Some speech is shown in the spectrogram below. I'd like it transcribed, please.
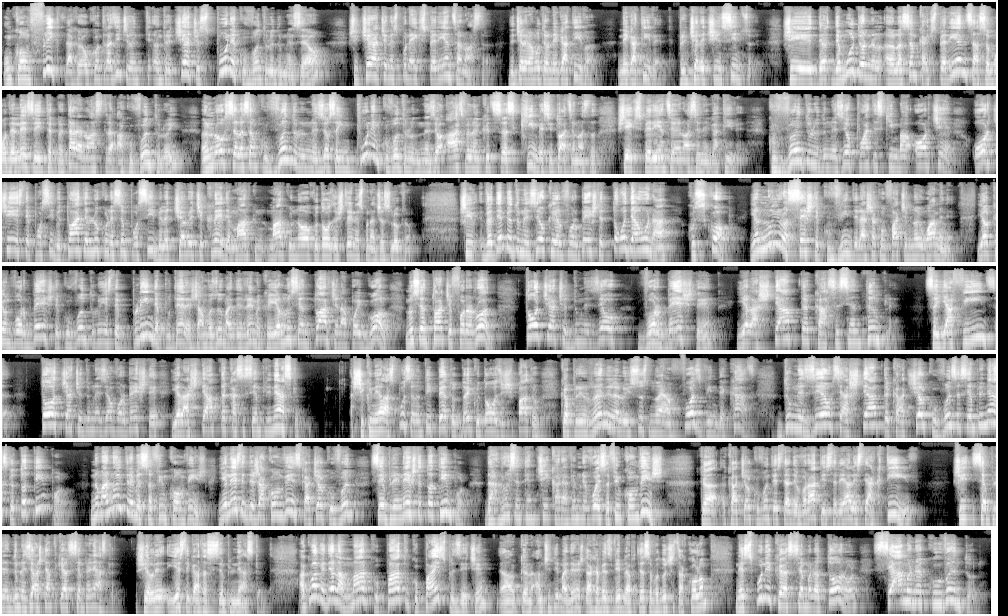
un conflict, dacă o contrazicere între ceea ce spune cuvântul lui Dumnezeu și ceea ce ne spune experiența noastră. De cele mai multe ori negativă, negative, prin cele cinci simțuri. Și de, de multe ori ne lăsăm ca experiența să modeleze interpretarea noastră a cuvântului, în loc să lăsăm cuvântul lui Dumnezeu, să impunem cuvântul lui Dumnezeu astfel încât să schimbe situația noastră și experiențele noastre negative. Cuvântul lui Dumnezeu poate schimba orice. Orice este posibil. Toate lucrurile sunt posibile celui ce crede. Marc, Marcu 9 cu 23 ne spune acest lucru. Și vedem pe Dumnezeu că El vorbește totdeauna cu scop. El nu irosește cuvintele așa cum facem noi oamenii. El când vorbește, cuvântul lui este plin de putere și am văzut mai devreme că el nu se întoarce înapoi gol, nu se întoarce fără rod. Tot ceea ce Dumnezeu vorbește, el așteaptă ca să se întâmple, să ia ființă. Tot ceea ce Dumnezeu vorbește, el așteaptă ca să se împlinească. Și când el a spus în 1 Petru 2 cu 24 că prin rănile lui Isus noi am fost vindecați, Dumnezeu se așteaptă ca acel cuvânt să se împlinească tot timpul. Numai noi trebuie să fim convinși. El este deja convins că acel cuvânt se împlinește tot timpul. Dar noi suntem cei care avem nevoie să fim convinși că, că acel cuvânt este adevărat, este real, este activ și se împline, Dumnezeu așteaptă că el să se împlinească. Și el este gata să se împlinească. Acum vedem la Marcu 4 cu 14, când am citit mai devreme și dacă aveți Biblia puteți să vă duceți acolo, ne spune că semănătorul seamănă cuvântul.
